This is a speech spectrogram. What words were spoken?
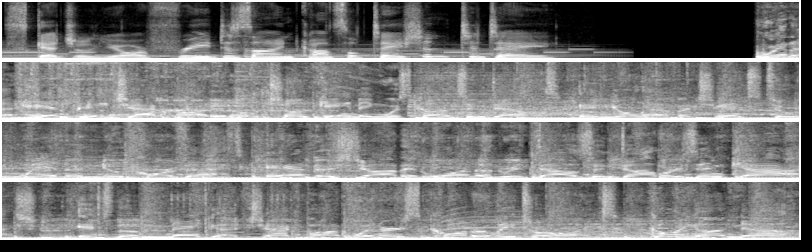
Schedule your free design consultation today. Win a hand-pay jackpot at Ho Chunk Gaming Wisconsin Dells, and you'll have a chance to win a new Corvette and a shot at $100,000 in cash. It's the Mega Jackpot Winners Quarterly Drawings, going on now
